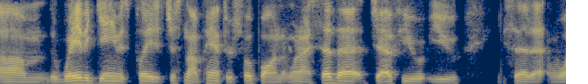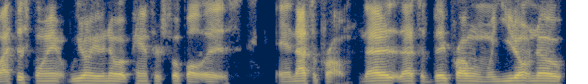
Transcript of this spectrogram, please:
um, the way the game is played, it's just not Panthers football. And when I said that, Jeff, you you you said, well, at this point, we don't even know what Panthers football is. And that's a problem. That that's a big problem when you don't know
